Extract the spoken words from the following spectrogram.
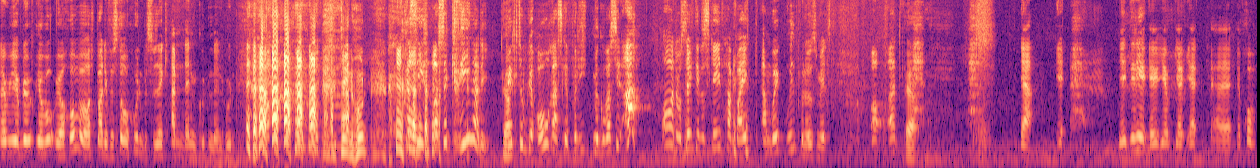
Jeg, blev, jeg, jeg, jeg håber også bare, at de forstår, at hund betyder ikke ham, den anden gutten, den anden hund. Din hund. Præcis, og så griner de. Ja. Begge to bliver overrasket, fordi man kunne bare sige, ah, åh, det var slet ikke det, der skete. Han var ikke, han var ikke ude på noget som helst. Og, og Ja. ja, ja, ja det er det, jeg, jeg, jeg, jeg, jeg, jeg prøver at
